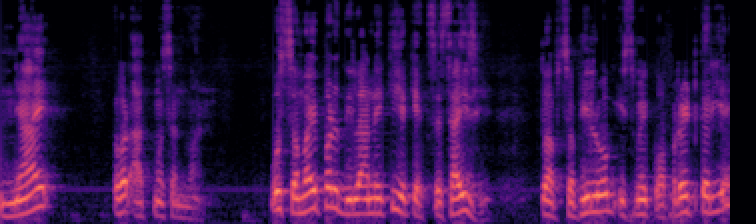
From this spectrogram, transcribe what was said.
न्याय और आत्मसम्मान वो समय पर दिलाने की एक एक्सरसाइज है। तो आप सभी लोग इसमें कॉपरेट करिए।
